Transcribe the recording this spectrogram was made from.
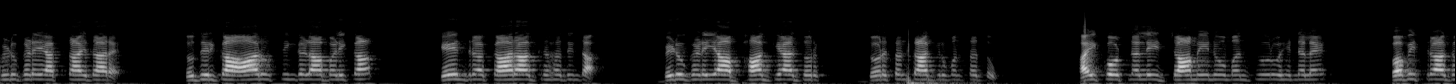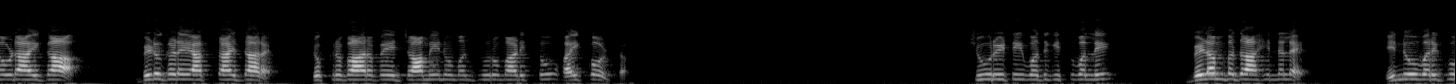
ಬಿಡುಗಡೆಯಾಗ್ತಾ ಇದ್ದಾರೆ. ಸುದೀರ್ಘ ಆರು ತಿಂಗಳ ಬಳಿಕ ಕೇಂದ್ರ ಕಾರಾಗೃಹದಿಂದ ಬಿಡುಗಡೆಯ ಭಾಗ್ಯ ದೊರ, ದೊರೆತಂತಾಗಿರುವಂಥದ್ದು. ಹೈಕೋರ್ಟ್ನಲ್ಲಿ ಜಾಮೀನು ಮಂಜೂರು ಹಿನ್ನೆಲೆ ಪವಿತ್ರ ಗೌಡ ಈಗ ಬಿಡುಗಡೆಯಾಗ್ತಾ ಇದ್ದಾರೆ. ಶುಕ್ರವಾರವೇ ಜಾಮೀನು ಮಂಜೂರು ಮಾಡಿತ್ತು ಹೈಕೋರ್ಟ್. ಶ್ಯೂರಿಟಿ ಒದಗಿಸುವಲ್ಲಿ ವಿಳಂಬದ ಹಿನ್ನೆಲೆ ಇನ್ನೂವರೆಗೂ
